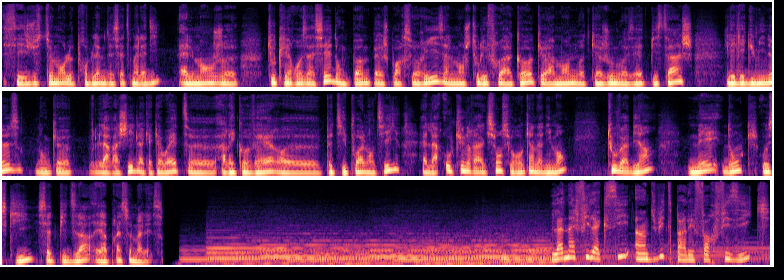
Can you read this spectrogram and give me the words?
C'est justement le problème de cette maladie. Elle mange euh, toutes les rosacées, donc pommes, pêche, poire, cerise. Elle mange tous les fruits à coque, amandes, noix de cajou, noisettes, pistaches. Les légumineuses, donc euh, l'arachide, la cacahuète, euh, haricots verts, petits pois, lentilles. Elle n'a aucune réaction sur aucun aliment. Tout va bien, mais donc au ski, cette pizza et après ce malaise. L'anaphylaxie induite par l'effort physique,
